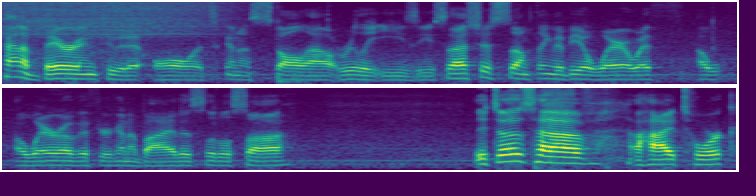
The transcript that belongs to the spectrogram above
kind of bear into it at all, it's going to stall out really easy. So that's just something to be aware with, aware of if you're going to buy this little saw. It does have a high torque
